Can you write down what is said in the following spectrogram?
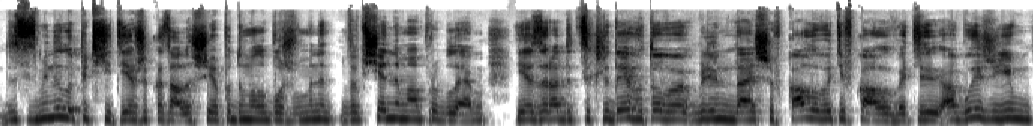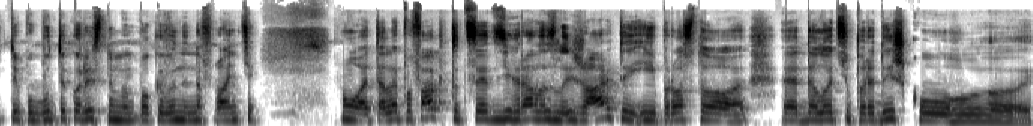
змінило підхід. Я вже казала, що я подумала, боже, в мене взагалі немає проблем. Я заради цих людей готова блін, далі вкалувати і вкалувати, аби ж їм, типу, бути корисними, поки вони на фронті. От, Але по факту це зіграло злий жарт і просто е, дало цю передишку, е,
